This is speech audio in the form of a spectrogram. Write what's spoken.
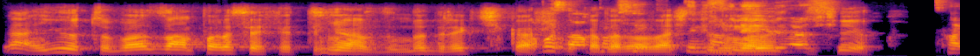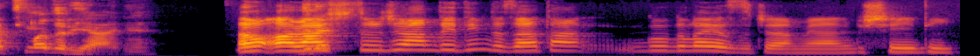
Yani YouTube'a Zampara Seyfettin yazdığında direkt çıkar. Ama o kadar Zampara Seyfettin'in araştırılmalık bir şey yok. Saçmadır yani. Ama araştıracağım dediğimde zaten Google'a yazacağım yani bir şey değil.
